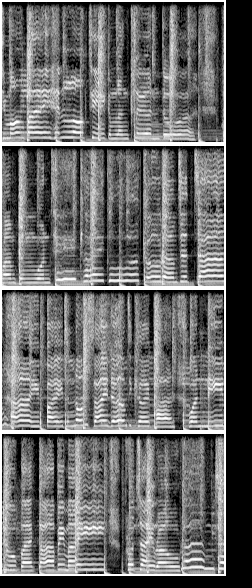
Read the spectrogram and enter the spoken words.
ที่มองไปเห็นโลกที่กำลังเคลื่อนตัว ความกังวลที่คลายกลัว ก็เริ่มจะจางหายไปถนนสายเดิมที่เคยผ่าน วันนี้ดูแปลกตาไปไหม เพราะใจเราเริ่มจะ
